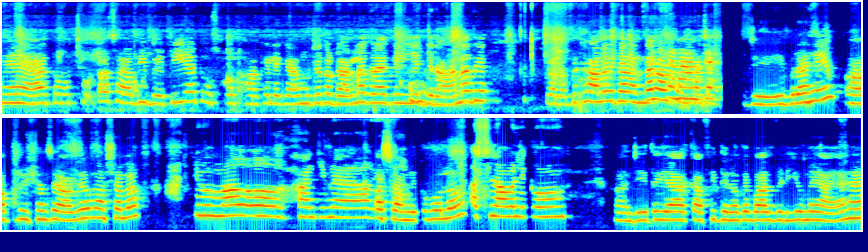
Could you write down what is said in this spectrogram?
में है तो वो छोटा सा अभी बेटी है तो उसको उठा के लेके आया मुझे तो डर लग रहा है कि ये गिरा ना दे। चलो, बिठा लो इधर अंदर और जी इब्राहिम आप ट्यूशन से आ गए हो माशाल्लाह। हाँ जी मैं अस्सलाम वालेकुम बोलो। अस्सलाम वालेकुम हाँ जी तो यह काफ़ी दिनों के बाद वीडियो में आया है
